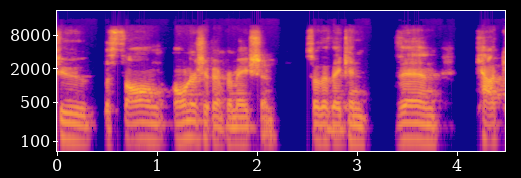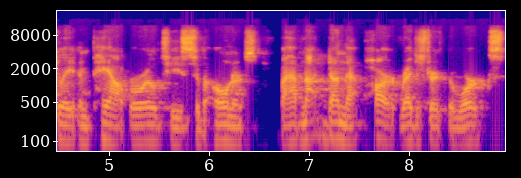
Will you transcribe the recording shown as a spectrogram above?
to the song ownership information so that they can then calculate and pay out royalties to the owners. If I have not done that part, registered the works,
